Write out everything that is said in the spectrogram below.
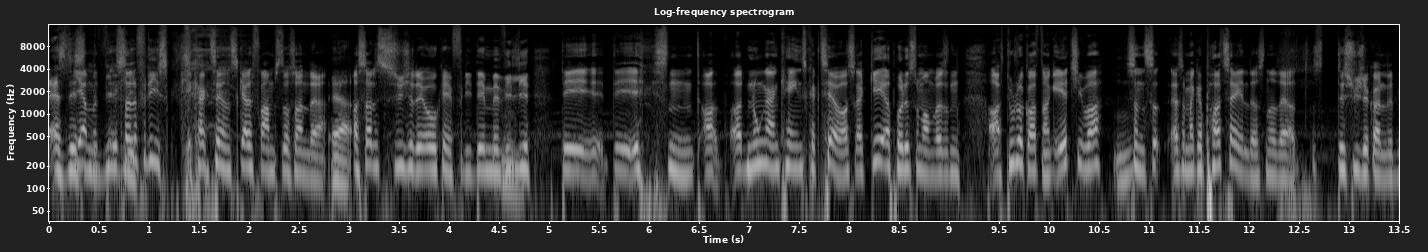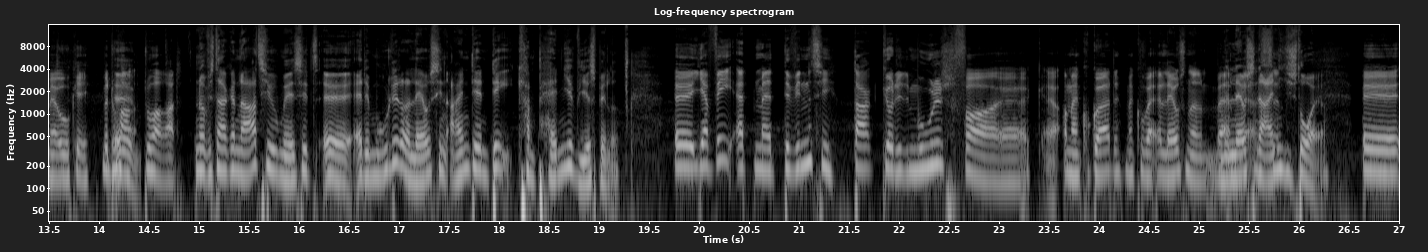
Altså, det er sådan Jamen, virkelig... så er det fordi, karakteren skal fremstå sådan der. Ja. Og så det, synes jeg, det er okay, fordi det er med vilje. Det, det er sådan, og, og nogle gange kan ens karakter også reagere på det, som om, at sådan, åh, du er da godt nok edgy, var. Mm. Sådan, så, altså, man kan påtale det og sådan noget der. Det synes jeg gør det lidt mere okay. Men du, Øh. har, du har ret. Når vi snakker narrativmæssigt, øh, er det muligt at lave sin egen D&D-kampagne via spillet? Øh, jeg ved, at med Divinity, der gjorde det det muligt for, øh, at man kunne gøre det. Man kunne lave sådan noget. Man lave sin egen historie? Øh,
